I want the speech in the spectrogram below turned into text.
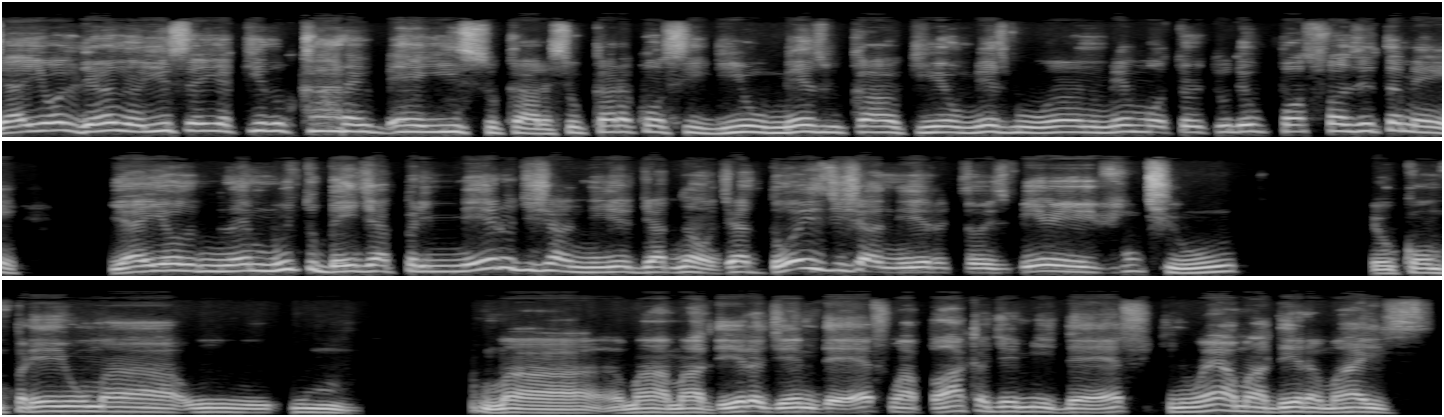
E aí, olhando isso e aquilo, cara, é isso, cara. Se o cara conseguiu o mesmo carro que eu, mesmo ano, mesmo motor, tudo, eu posso fazer também. E aí eu lembro muito bem, dia 1 de janeiro, dia, não, dia 2 de janeiro de 2021, eu comprei uma, um, um, uma, uma madeira de MDF, uma placa de MDF, que não é a madeira mais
